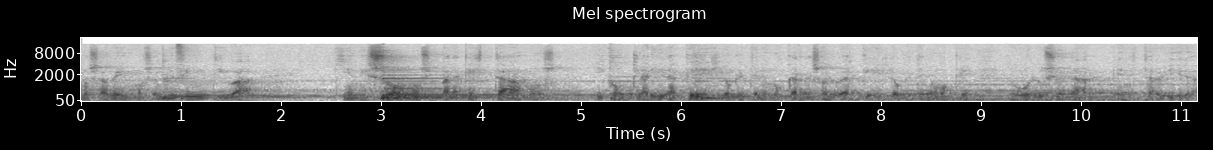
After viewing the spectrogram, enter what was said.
no sabemos en definitiva quiénes somos y para qué estamos y con claridad qué es lo que tenemos que resolver, qué es lo que tenemos que evolucionar en esta vida.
